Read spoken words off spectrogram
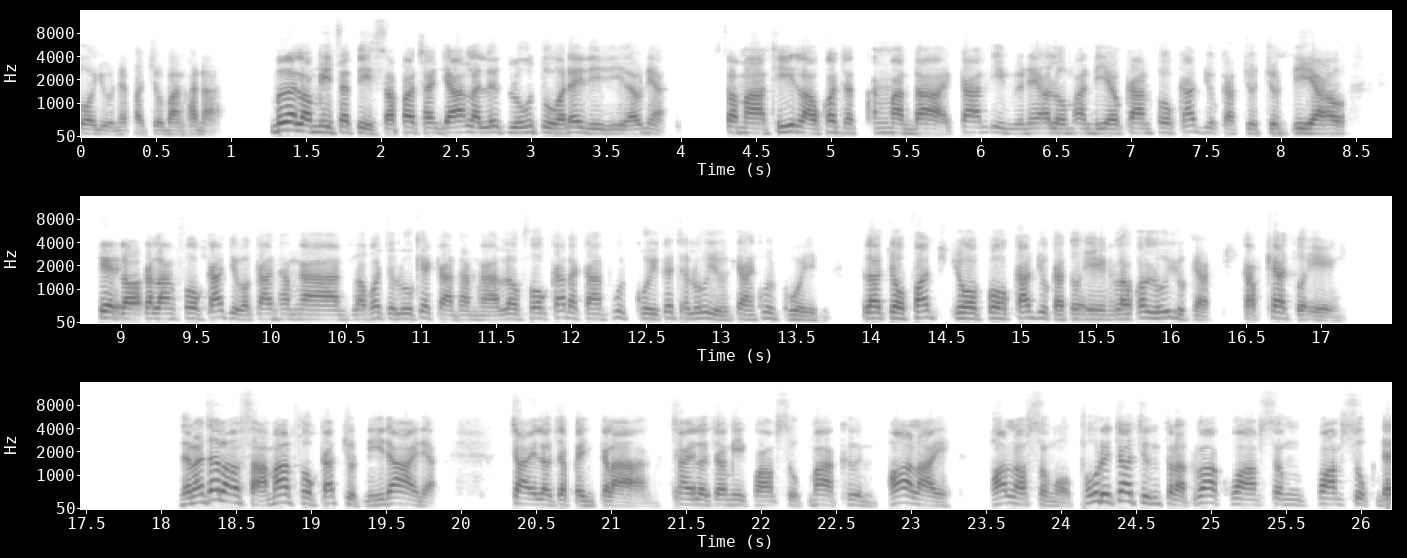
ตัวอยู่ในปัจจุบันขณะ เมื่อเรามีสติสัมปชัญญะระลึกรู้ตัวได้ดีๆ แล้วเนี่ยสมาธิเราก็จะตั้งมั่นได้ การอิ่มอยู่ในอารมณ์อันเดียว การโฟกัสอยู่กับจุดจุดเดียว เช่นเรากำลังโฟกัสอยู่กับการทำงาน เราก็จะรู้แค่การทำงาน เราโฟกัสกับการพูดคุยก็จะรู้อยู่กับการพูดคุย เราจะโฟกัสโฟกัสอยู่กับตัวเอง เราก็รู้อยู่กับกับแค่ตัวเองดังนั้นถ้าเราสามารถโฟกัสจุดนี้ได้เนี่ย ใจเราจะเป็นกลาง ใจเราจะมีความสุขมากขึ้น เพราะอะไร เพราะเราสงบพระพุทธเจ้าจึงตรัสว่าความสงความสุขใด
